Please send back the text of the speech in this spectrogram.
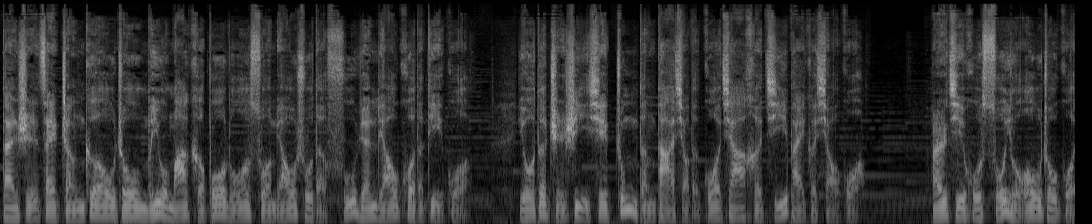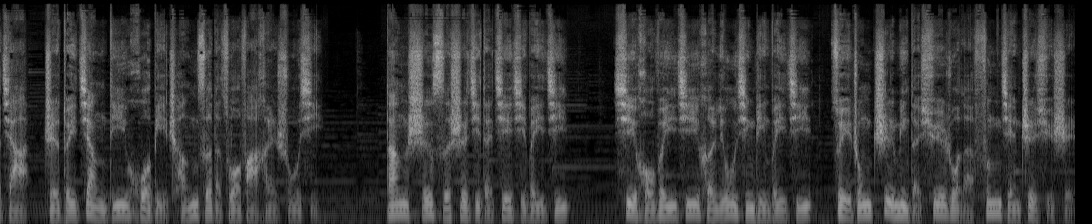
但是在整个欧洲，没有马可·波罗所描述的幅员辽阔的帝国，有的只是一些中等大小的国家和几百个小国，而几乎所有欧洲国家只对降低货币成色的做法很熟悉。当十四世纪的阶级危机。气候危机和流行病危机最终致命地削弱了封建秩序时，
